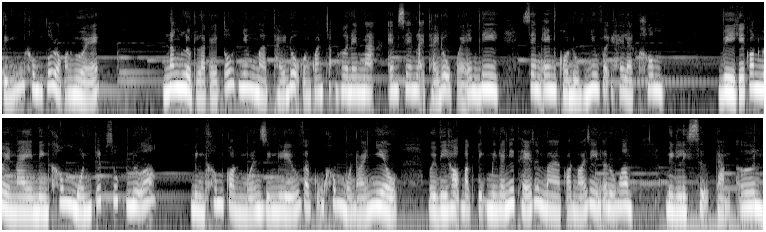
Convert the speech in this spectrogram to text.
tính không tốt của con người ấy. Năng lực là cái tốt nhưng mà thái độ còn quan trọng hơn em ạ. Em xem lại thái độ của em đi xem em có đúng như vậy hay là không vì cái con người này mình không muốn tiếp xúc nữa, mình không còn muốn dính líu và cũng không muốn nói nhiều. Bởi vì họ mặc định mình là như thế rồi mà còn nói gì nữa, đúng không? Mình lịch sự cảm ơn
